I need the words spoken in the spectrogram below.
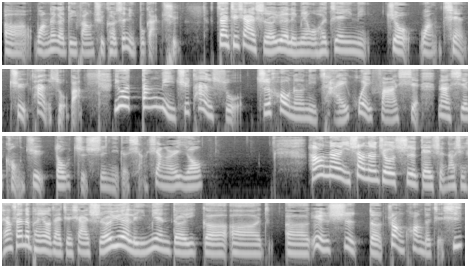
呃，往那个地方去，可是你不敢去。在接下来十二月里面，我会建议你就往前去探索吧，因为当你去探索。之后呢，你才会发现那些恐惧都只是你的想象而已哦。好，那以上呢就是给选到选项三的朋友，在接下来十二月里面的一个呃呃运势的状况的解析。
